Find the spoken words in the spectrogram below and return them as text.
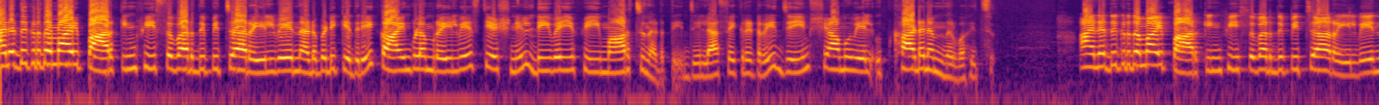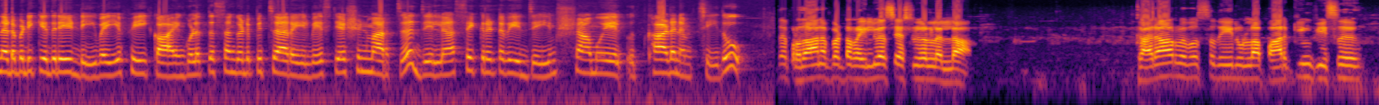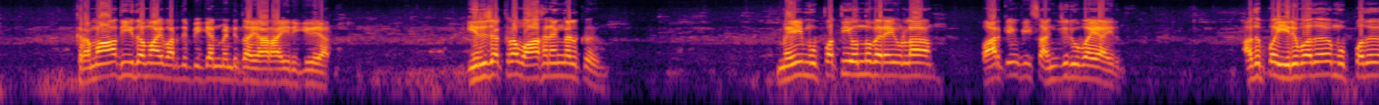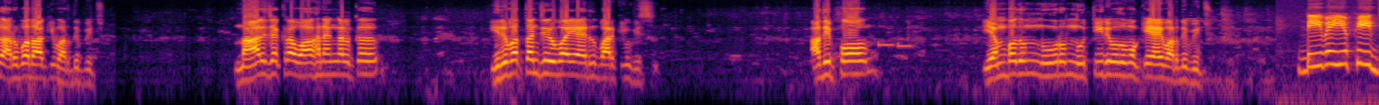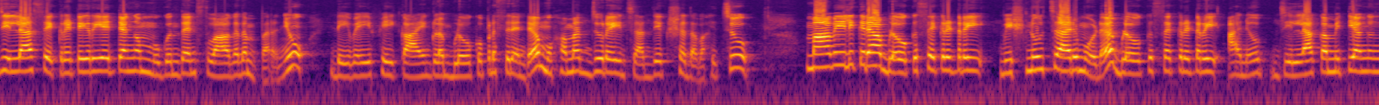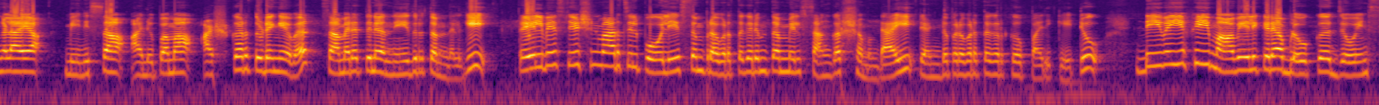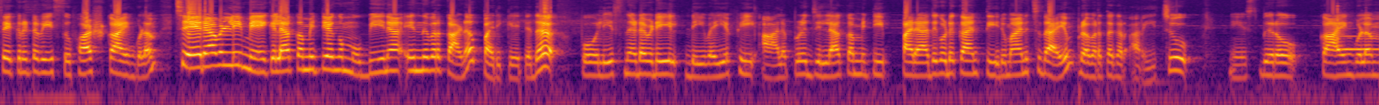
അനധികൃതമായി parking fees വർദ്ധിപ്പിച്ച railway നടപടിക്കെതിരെ കായംകുളം റെയിൽവേ സ്റ്റേഷനിൽ ഡിവൈഎഫ്ഇ മാർച്ച് നടത്തി. ജില്ലാ സെക്രട്ടറി ജെയിംസ് ഷാമുവേൽ ഉദ്ഘാടനം നിർവഹിച്ചു. അനധികൃതമായി പാർക്കിംഗ് ഫീസ് വർദ്ധിപ്പിച്ച റെയിൽവേ നടപടിക്കെതിരെ ഡിവൈഎഫ്ഐ കായംകുളത്ത് സംഘടിപ്പിച്ച റെയിൽവേ സ്റ്റേഷൻ മാർച്ച് ജില്ലാ സെക്രട്ടറി ജെയിംസ് ഷാമുവേൽ ഉദ്ഘാടനം ചെയ്തു. പ്രധാനപ്പെട്ട റെയിൽവേ സ്റ്റേഷനുകളിലെല്ലാം കരാർ വ്യവസ്ഥയിലുള്ള പാർക്കിംഗ് ഫീസ് ക്രമാതീതമായി വർദ്ധിപ്പിക്കാൻ വേണ്ടി തയ്യാറായിരിക്കുകയാണ്. ഇരുചക്ര വാഹനങ്ങൾക്ക് മെയ് മുപ്പത്തിയൊന്ന് വരെയുള്ള പാർക്കിംഗ് ഫീസ് അഞ്ച് രൂപയായിരുന്നു. അതിപ്പോൾ ഇരുപത് മുപ്പത് അറുപതാക്കി വർദ്ധിപ്പിച്ചു. നാല് ചക്ര വാഹനങ്ങൾക്ക് ഇരുപത്തഞ്ച് രൂപയായിരുന്നു പാർക്കിംഗ് ഫീസ്. അതിപ്പോൾ എൺപതും നൂറും നൂറ്റി ഇരുപതുമൊക്കെയായി വർദ്ധിപ്പിച്ചു. ഡിവൈഎഫ്ഇ ജില്ലാ സെക്രട്ടേറിയറ്റ് അംഗം മുകുന്ദൻ സ്വാഗതം പറഞ്ഞു. DYFI Kayamkulam block president Muhammad Juraij അധ്യക്ഷത വഹിച്ചു. Mavelikkara block secretary Vishnu Charummoodu block secretary Anoop ജില്ലാ കമ്മിറ്റി അംഗങ്ങളായ മിനിസ അനുപമ അഷ്കർ തുടങ്ങിയവർ സമരത്തിന് നേതൃത്വം നൽകി. റെയിൽവേ സ്റ്റേഷൻ മാർച്ചിൽ പോലീസും പ്രവർത്തകരും തമ്മിൽ സംഘർഷമുണ്ടായി. രണ്ട് പ്രവർത്തകർക്ക് പരിക്കേറ്റു. DYFI Mavelikkara block joint secretary Subhash Kayamkulam Cheravally മേഖലാ കമ്മിറ്റി അംഗം മുബീന എന്നിവർക്കാണ് പരിക്കേറ്റത്. പോലീസ് നടപടിയിൽ ഡിവൈഎഫ്ഇ ആലപ്പുഴ ജില്ലാ കമ്മിറ്റി പരാതി കൊടുക്കാൻ തീരുമാനിച്ചതായും പ്രവർത്തകർ അറിയിച്ചു. News bureau Kayamkulam.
